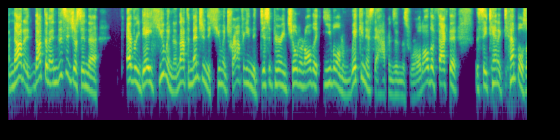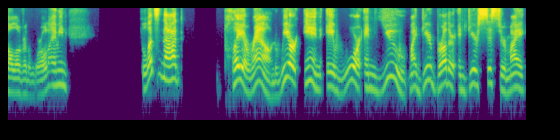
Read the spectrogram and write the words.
Not, not the, and this is just in the everyday human, and not to mention the human trafficking, the disappearing children, all the evil and wickedness that happens in this world, all the fact that the satanic temples all over the world. I mean, let's not play around. We are in a war and you, my dear brother and dear sister, my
